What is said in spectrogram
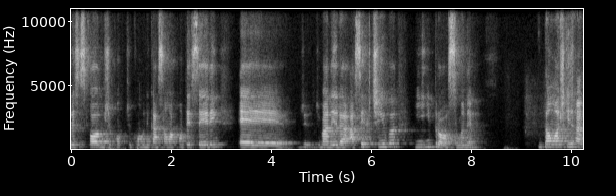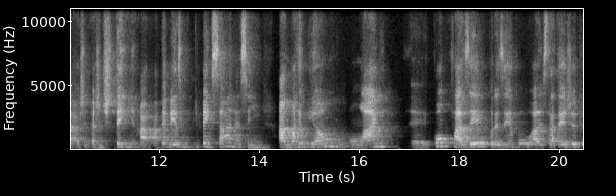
esses fóruns de, de comunicação acontecerem é, de, de, maneira assertiva e, e, próxima, né? Então, acho que a, a gente tem a, até mesmo que pensar, né, assim, ah, numa reunião online, é, como fazer, por exemplo, a estratégia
